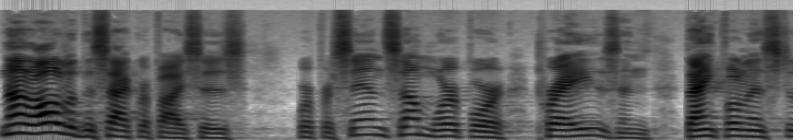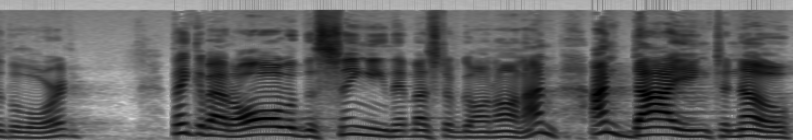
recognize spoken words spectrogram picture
Not all of the sacrifices were for sin, some were for praise and thankfulness to the Lord. Think about all of the singing that must have gone on. I'm, I'm dying to know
